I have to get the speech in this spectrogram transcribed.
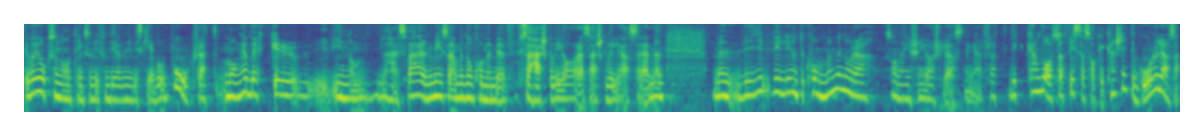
det var ju också någonting som vi funderade när vi skrev vår bok. För att många böcker inom den här sfären, de är så här, men de kommer med så här ska vi göra, så här ska vi lösa det. Men, men vi vill ju inte komma med några sådana ingenjörslösningar. För att det kan vara så att vissa saker kanske inte går att lösa,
